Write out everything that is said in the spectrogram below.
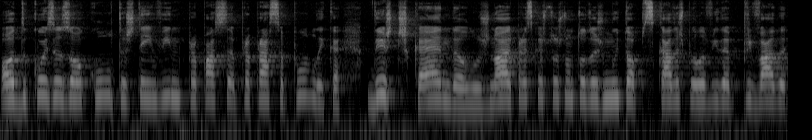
ou de coisas ocultas que têm vindo para a praça, para a praça pública, desde escândalos, não é? parece que as pessoas estão todas muito obcecadas pela vida privada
